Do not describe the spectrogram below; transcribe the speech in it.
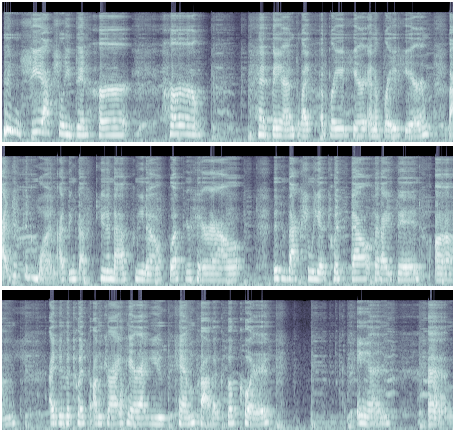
she actually did her, her headband, like a braid here and a braid here. But I just did one. I think that's cute enough, you know, fluff your hair out. This is actually a twist out that I did. Um, I did the twist on dry hair. I used Kim products, of course. And, um,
